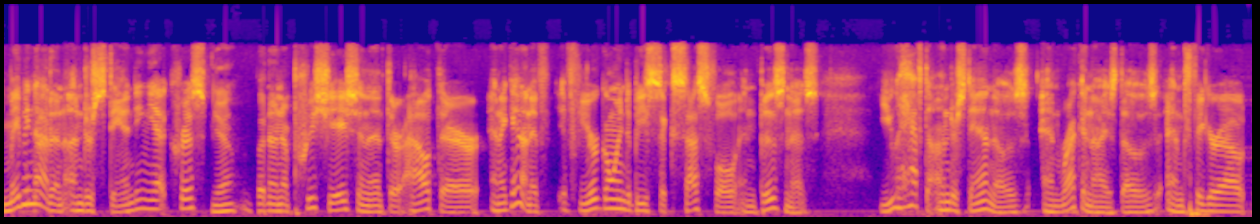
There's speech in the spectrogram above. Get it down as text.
Maybe not an understanding yet, Chris. Yeah. But an appreciation that they're out there. And again, if if you're going to be successful in business, you have to understand those and recognize those and figure out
